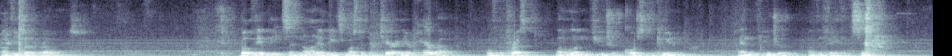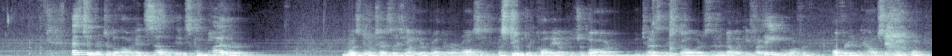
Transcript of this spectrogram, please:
of these other elements. Both elites and non-elites must have been tearing their hair out over the present, let alone the future, of course, of the community, and the future of the faith itself. As to Nahj itself, its compiler was Murtaza's younger brother, Arazi, a student of Qadi Abdul-Jabbar, Mu'tazili scholars, and a Maliki who offered, offered him a house at one point.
